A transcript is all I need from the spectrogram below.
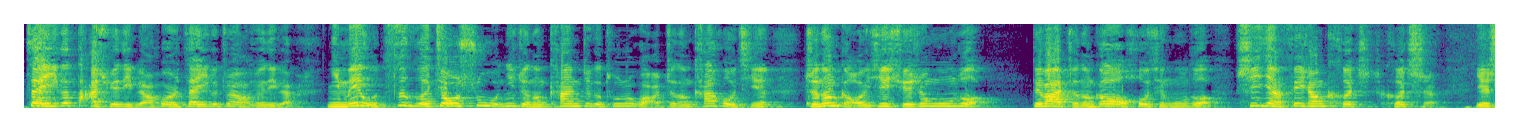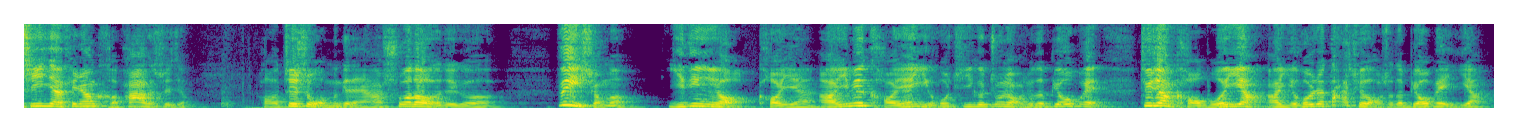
在一个大学里边，或者在一个中小学里边，你没有资格教书，你只能看这个图书馆，只能看后勤，只能搞一些学生工作，对吧？只能搞后勤工作，是一件非常可耻、可耻，也是一件非常可怕的事情。好，这是我们给大家说到的这个为什么。一定要考研啊，因为考研以后是一个中小学的标配，就像考博一样啊，以后是大学老师的标配一样。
